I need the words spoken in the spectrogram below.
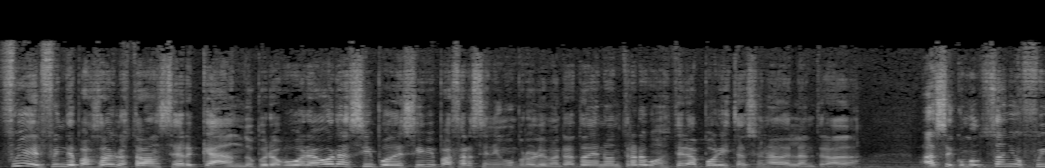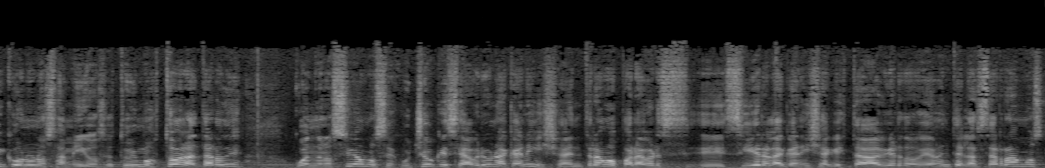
Fui el fin de pasado y lo estaban cercando, pero por ahora sí podés ir y pasar sin ningún problema. Trata de no entrar cuando esté la poli estacionada en la entrada. Hace como dos años fui con unos amigos. Estuvimos toda la tarde. Cuando nos íbamos escuchó que se abrió una canilla. Entramos para ver eh, si, era la canilla que estaba abierta, obviamente la cerramos.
